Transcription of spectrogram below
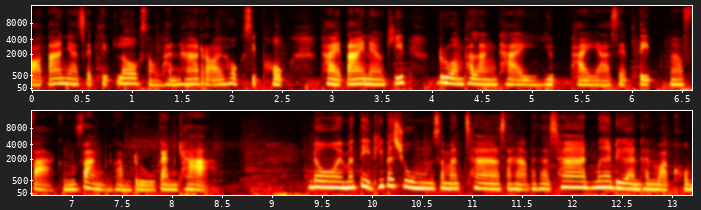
ต่อต้านยาเสพติดโลก 2566 ภายใต้แนวคิด รวมพลังไทยหยุดภัยยาเสพติดมาฝากคุณฟังเป็นความรู้กันค่ะ โดยมติที่ประชุมสมัชชาสหประชาชาติเมื่อเดือนธันวาคม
